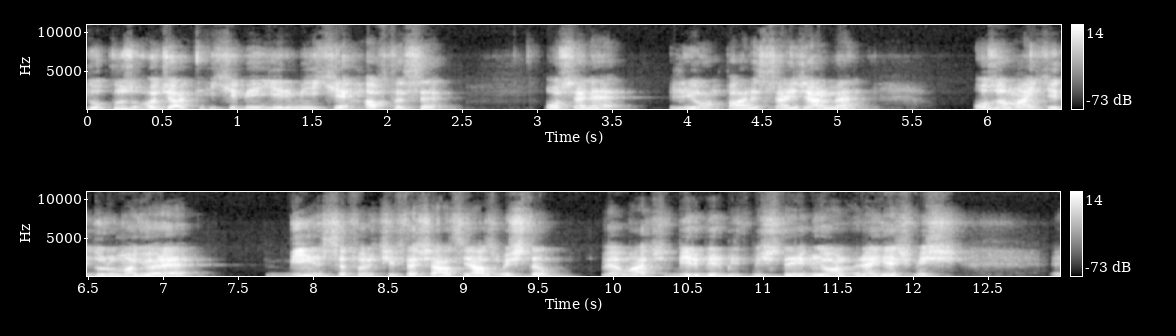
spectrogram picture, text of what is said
9 Ocak 2022 haftası o sene Lyon Paris Saint Germain o zamanki duruma göre 1-0 çifte şans yazmıştım ve maç 1-1 bitmişti. Lyon öne geçmiş. Ee,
